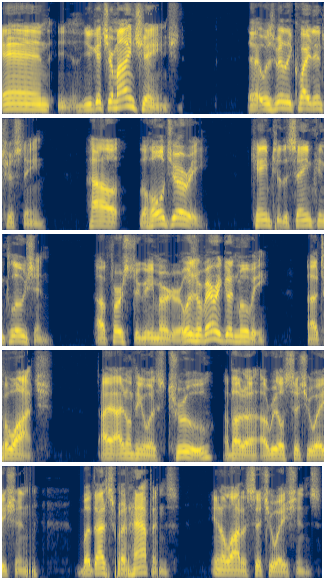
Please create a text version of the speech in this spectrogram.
and you get your mind changed. It was really quite interesting how the whole jury came to the same conclusion of first degree murder. It was a very good movie uh, to watch. I, I don't think it was true about a, a real situation, but that's what happens in a lot of situations.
